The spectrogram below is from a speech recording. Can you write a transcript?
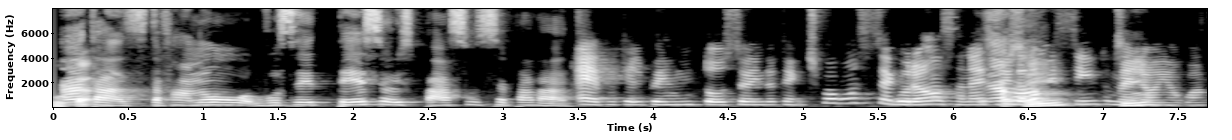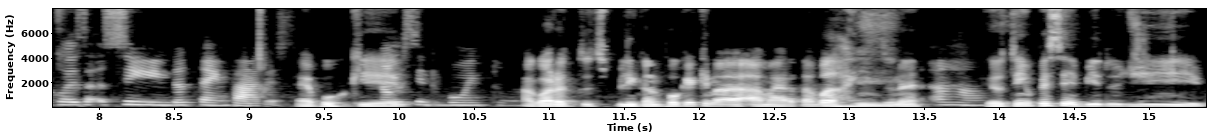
Por Ah, ca- tá. Você tá falando você ter seu espaço separado. É, porque ele perguntou se eu ainda tenho, tipo, alguma segurança, né? Se eu ainda não me sinto sim. melhor em alguma coisa. Sim, ainda tem várias. É porque. Não me sinto bom em tudo. Agora eu tô te explicando por que que a Mayara tava rindo, né? Aham. Eu tenho percebido de,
